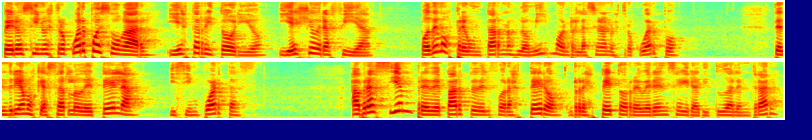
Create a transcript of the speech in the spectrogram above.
Pero si nuestro cuerpo es hogar y es territorio y es geografía, ¿podemos preguntarnos lo mismo en relación a nuestro cuerpo? ¿Tendríamos que hacerlo de tela y sin puertas? ¿Habrá siempre de parte del forastero respeto, reverencia y gratitud al entrar?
